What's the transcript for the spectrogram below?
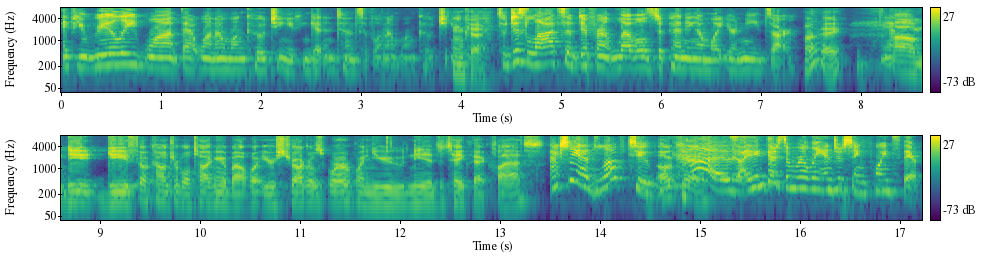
if you really want that one-on-one coaching, you can get intensive one-on-one coaching. Okay. So just lots of different levels depending on what your needs are. All right. Yeah. Um, do you do you feel comfortable talking about what your struggles were when you needed to take that class? Actually, I'd love to because Okay. I think there's some really interesting points there.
